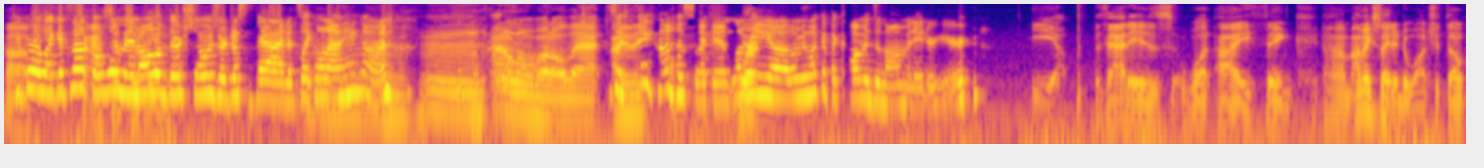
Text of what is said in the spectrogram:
uh, people are like, it's not the woman. All of their shows are just bad. It's like, well, now hang on. mm, I don't know about all that. It's like, hang on a second. Let me uh, let me look at the common denominator here. Yep, that is what I think. Um, I'm excited to watch it though.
